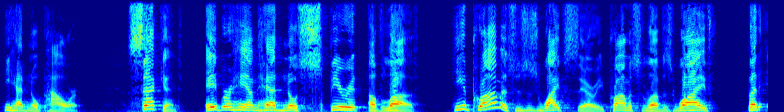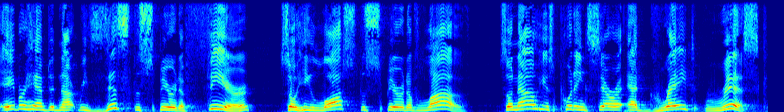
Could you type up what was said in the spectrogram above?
he had no power. Second, Abraham had no spirit of love. He had promised, this is his wife Sarah, he promised to love his wife, but Abraham did not resist the spirit of fear, so he lost the spirit of love. So now he's putting Sarah at great risk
